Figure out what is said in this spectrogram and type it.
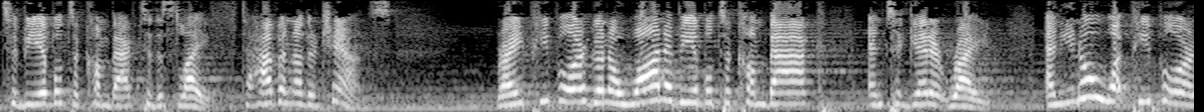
to be able to come back to this life, to have another chance. Right? People are gonna wanna be able to come back and to get it right. And you know what people are,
